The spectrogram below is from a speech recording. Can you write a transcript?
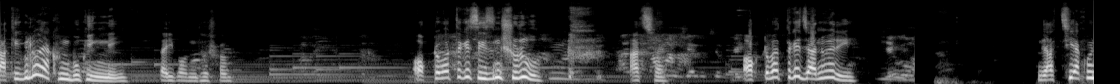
বাকিগুলো এখন বুকিং নেই, তাই বন্ধ সব। অক্টোবর থেকে সিজন শুরু? আচ্ছা অক্টোবর থেকে জানুয়ারি? যাচ্ছি এখন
